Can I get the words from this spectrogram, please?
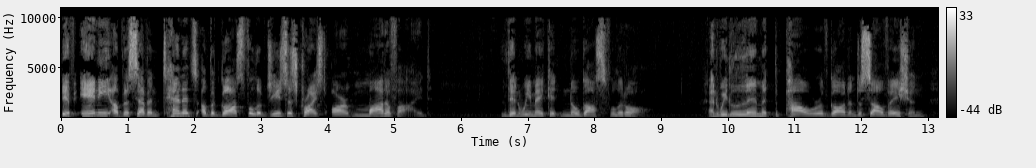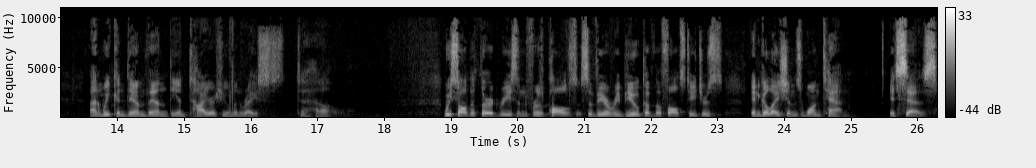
If any of the seven tenets of the gospel of Jesus Christ are modified, then we make it no gospel at all. And we limit the power of God unto salvation and we condemn then the entire human race to hell. We saw the third reason for Paul's severe rebuke of the false teachers in Galatians 1:10. It says,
